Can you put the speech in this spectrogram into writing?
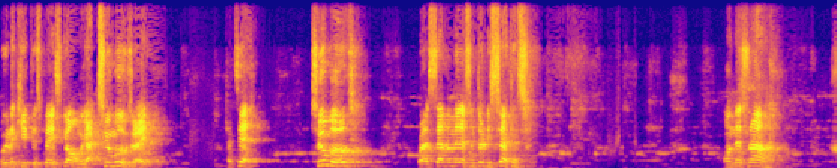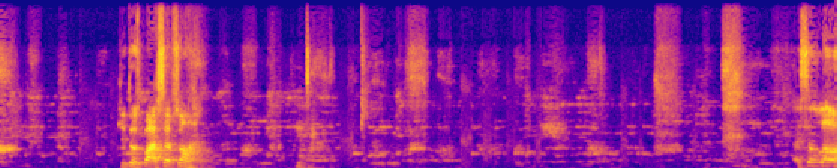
We're gonna keep this pace going. We got two moves, right? That's it. Two moves. We're at seven minutes and 30 seconds on this round. Keep those biceps on. Nice and low.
